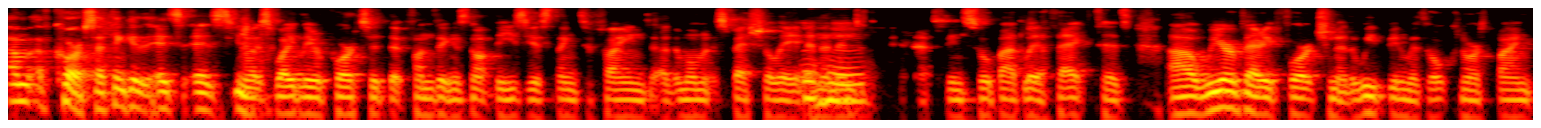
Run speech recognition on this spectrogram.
Um, of course, I think it's it's you know it's widely reported that funding is not the easiest thing to find at the moment, especially mm-hmm. in an mm-hmm. industry that's been so badly affected. Uh, we are very fortunate that we've been with OakNorth Bank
